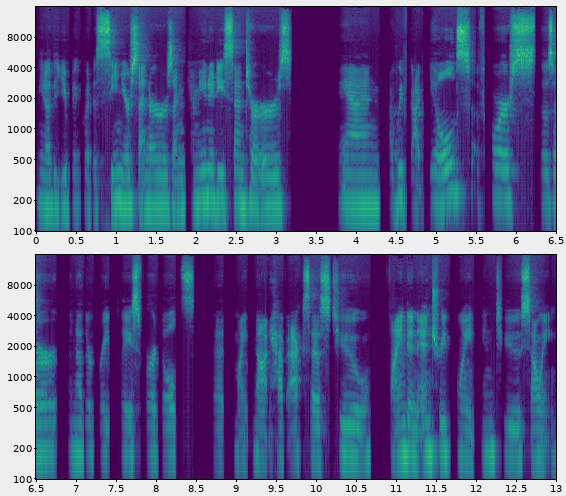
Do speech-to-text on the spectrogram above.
you know, the ubiquitous senior centers and community centers. And we've got guilds, of course. Those are another great place for adults that might not have access to find an entry point into sewing.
